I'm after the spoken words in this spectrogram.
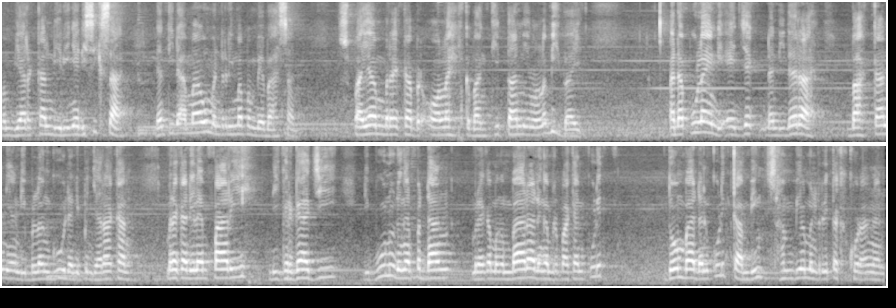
membiarkan dirinya disiksa dan tidak mau menerima pembebasan supaya mereka beroleh kebangkitan yang lebih baik. Ada pula yang diejek dan didera, bahkan yang dibelenggu dan dipenjarakan. Mereka dilempari, digergaji, dibunuh dengan pedang, mereka mengembara dengan berpakaian kulit domba dan kulit kambing sambil menderita kekurangan,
